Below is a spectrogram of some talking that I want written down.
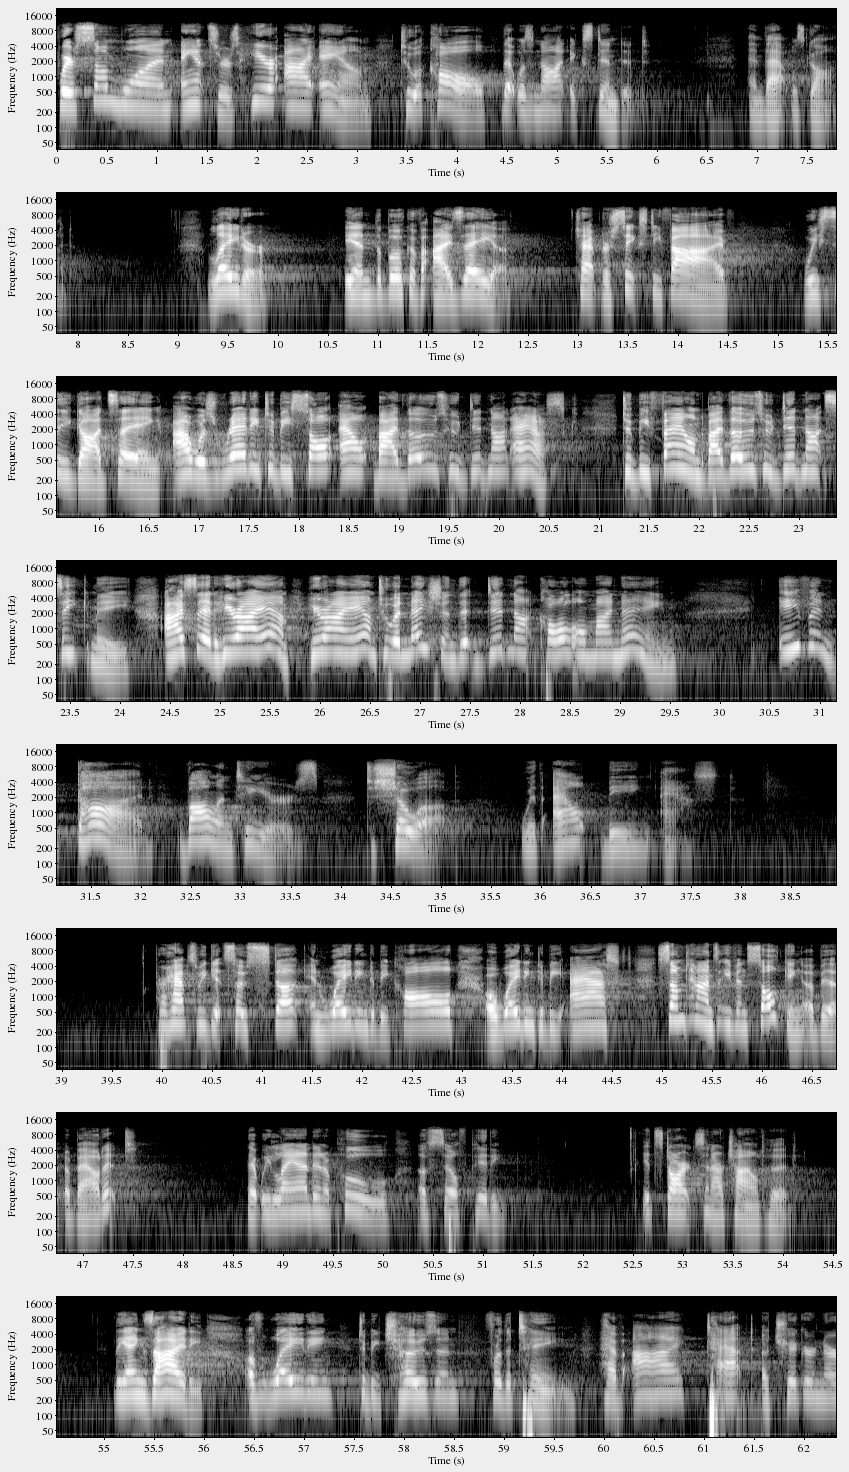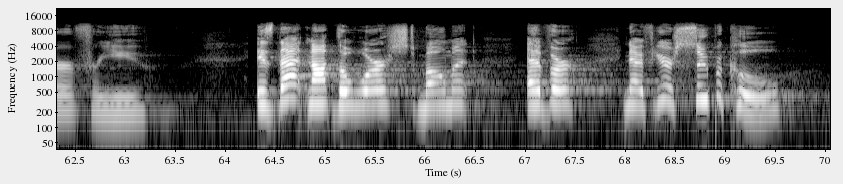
where someone answers, Here I am, to a call that was not extended, and that was God. Later in the book of Isaiah, chapter 65, we see God saying, I was ready to be sought out by those who did not ask to be found by those who did not seek me. I said, Here I am, here I am, to a nation that did not call on my name. Even God volunteers to show up without being asked. Perhaps we get so stuck in waiting to be called or waiting to be asked, sometimes even sulking a bit about it, that we land in a pool of self pity. It starts in our childhood. The anxiety of waiting to be chosen for the team. Have I tapped a trigger nerve for you? Is that not the worst moment ever? Now, if you're super cool,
